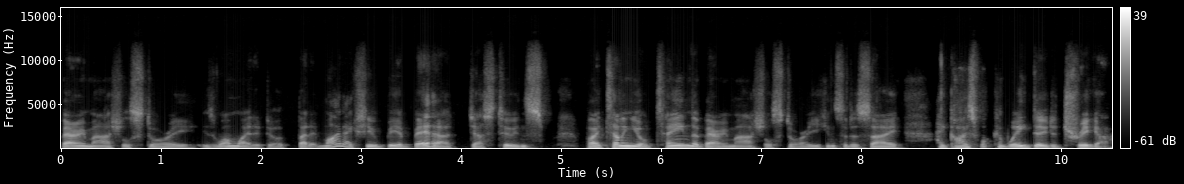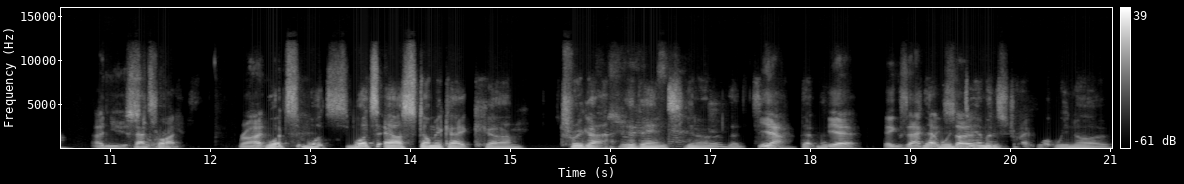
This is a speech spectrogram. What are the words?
barry marshall story is one way to do it but it might actually be a better just to by telling your team the barry marshall story you can sort of say hey guys what can we do to trigger a new story? That's right. right? What's what's what's our stomach ache um, trigger event you know that uh, Yeah. that would, yeah exactly. that would so, demonstrate what we know.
